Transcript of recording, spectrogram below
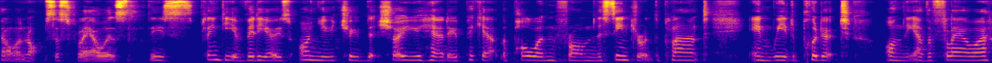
Phalaenopsis flowers. There's plenty of videos on YouTube that show you how to pick out the pollen from the centre of the plant and where to put it on the other flower.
